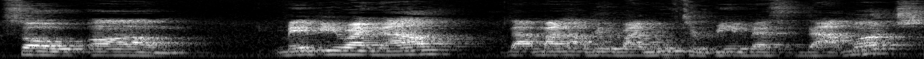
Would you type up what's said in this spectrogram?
So um, maybe right now that might not be the right move to reinvest that much.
